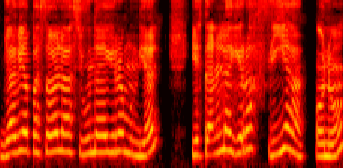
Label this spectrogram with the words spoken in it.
ya había pasado la Segunda Guerra Mundial y están en la Guerra Fría, ¿o no?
